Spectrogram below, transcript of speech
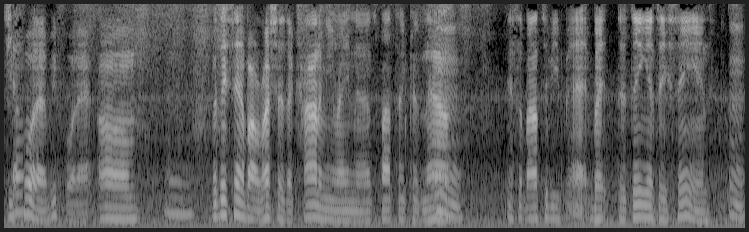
show. before that, before that, um, Mm. what they saying about Russia's economy right now? It's about to, because now Mm. it's about to be bad. But the thing is, they saying Mm.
